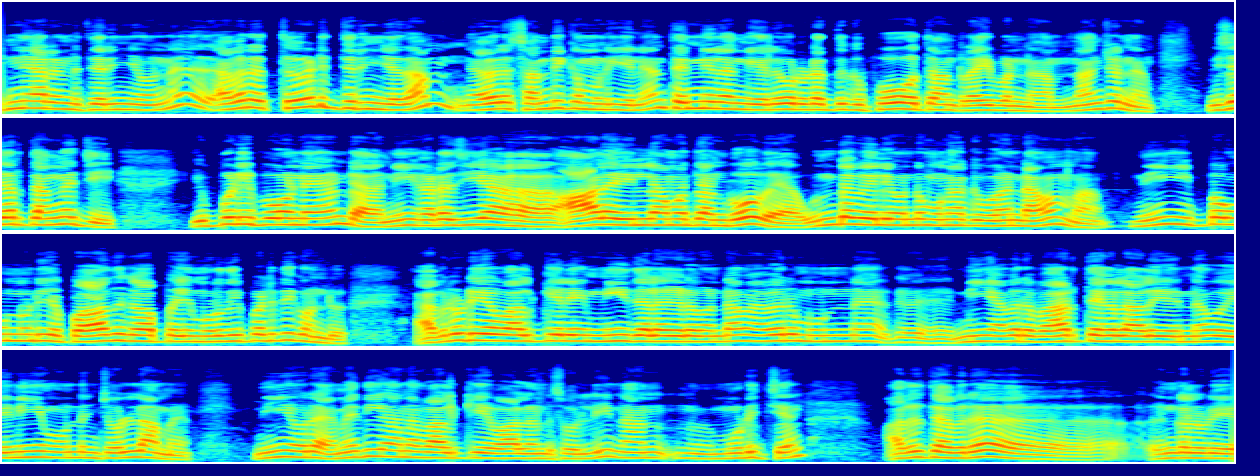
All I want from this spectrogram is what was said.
இன்னார்னு தெரிஞ்சோடனே அவரை தேடி தெரிஞ்சதாம் அவரை சந்திக்க முடியலையாம். தென்னிலங்கையில் ஒரு இடத்துக்கு போகத்தான் ட்ரை பண்ணான் நான் சொன்னேன் விசார் தங்கச்சி இப்படி போனேன்டா. நீ கடைசியாக ஆளை இல்லாமல் தான் போவே. உந்த வேலையை ஒன்று உனக்கு வேண்டாமம்மா. நீ இப்போ உன்னுடைய பாதுகாப்பை உறுதிப்படுத்தி கொண்டு அவருடைய வாழ்க்கையிலையும் நீ தலையிட வேண்டாம். அவர் முன்ன நீ அவரை வார்த்தைகளாலே என்னவோ இனியும் ஒன்றும் சொல்லாமல் நீ ஒரு அமைதியான வாழ்க்கையை வாழன்னு சொல்லி நான் முடித்தேன். அது தவிர எங்களுடைய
